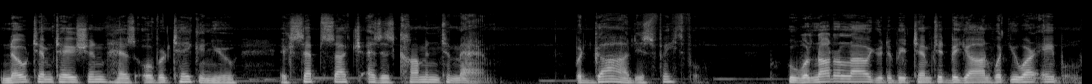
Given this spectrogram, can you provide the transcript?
No temptation has overtaken you, except such as is common to man. But God is faithful, who will not allow you to be tempted beyond what you are able,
